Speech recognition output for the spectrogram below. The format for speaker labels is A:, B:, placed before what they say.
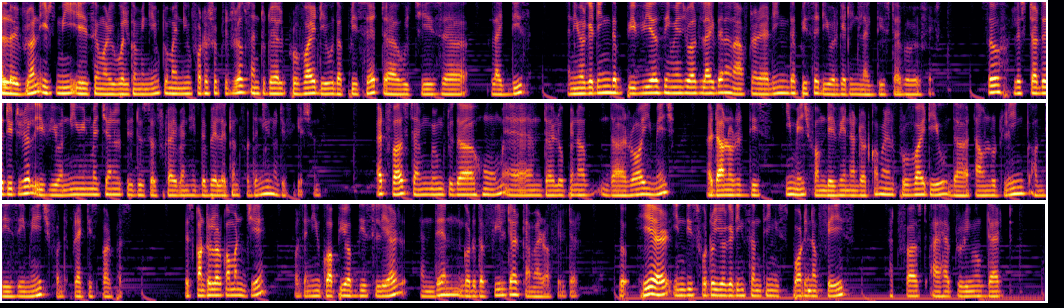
A: Hello everyone, it's me ASM Arif welcoming you to my new Photoshop tutorials and today I'll provide you the preset uh, which is uh, like this and you are getting the previous image was like that and after adding the preset you are getting like this type of effects. So let's start the tutorial. If you are new in my channel please do subscribe and hit the bell icon for the new notifications. At first I'm going to the home and I'll open up the raw image I downloaded this image from deviantart.com and I'll provide you the download link of this image for the practice purpose. Press Ctrl or Command J for the new copy of this layer and then go to the filter camera filter. So here in this photo you're getting something spot in a face. At first I have to remove that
